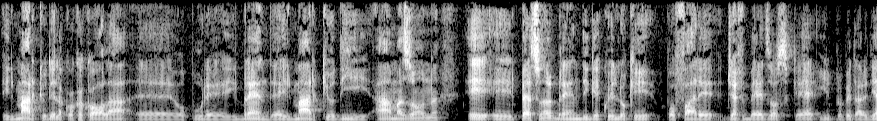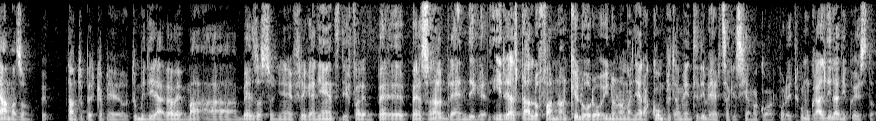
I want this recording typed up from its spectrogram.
il marchio della Coca-Cola eh, oppure il brand è il marchio di Amazon e, e, il personal branding è quello che può fare Jeff Bezos che è il proprietario di Amazon. Tanto per capire tu mi dirai vabbè ma a Bezos non ne frega niente di fare eh, personal branding. In realtà lo fanno anche loro in una maniera completamente diversa che si chiama corporate. Comunque al di là di questo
